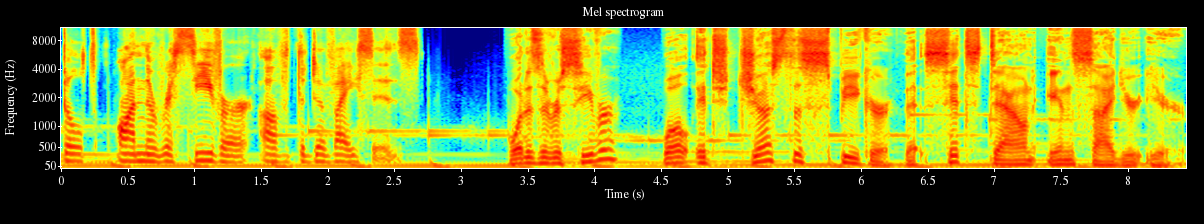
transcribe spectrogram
built on the receiver of the devices. What is a receiver? Well, it's just the speaker that sits down inside your ear.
